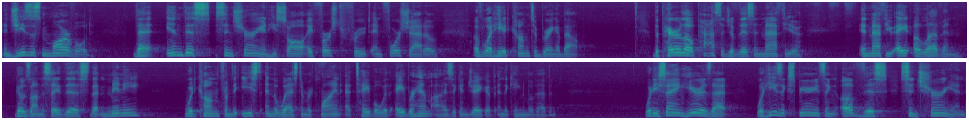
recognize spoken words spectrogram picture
And Jesus marveled that in this centurion he saw a first fruit and foreshadow of what he had come to bring about. The parallel passage of this in Matthew, in Matthew 8 11, goes on to say this that many would come from the east and the west and recline at table with Abraham, Isaac, and Jacob in the kingdom of heaven. What he's saying here is that what he's experiencing of this centurion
